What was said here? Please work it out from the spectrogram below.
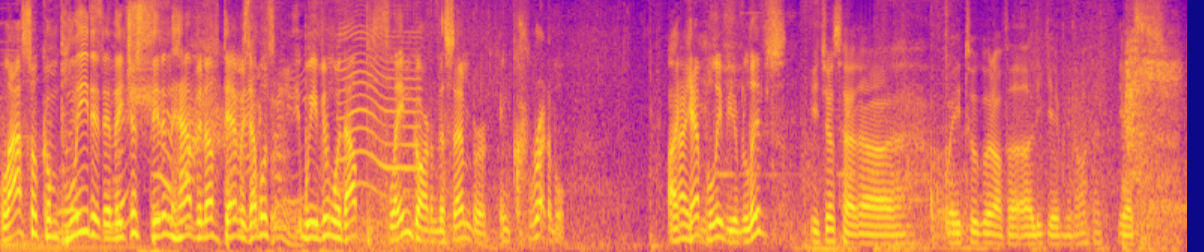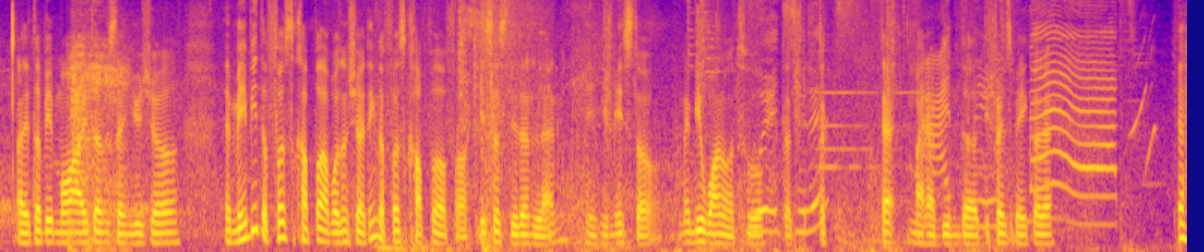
Lasso completed and they just didn't have enough damage. That was even without Flame Guard in December. Incredible. I can't believe he lives. He just had a way too good of an early game, you know. Yes, a little bit more items than usual. And maybe the first couple, I wasn't sure. I think the first couple of uh, kisses didn't land. He, he missed uh, maybe one or two. That, that, that might have been the difference maker there. Yeah,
